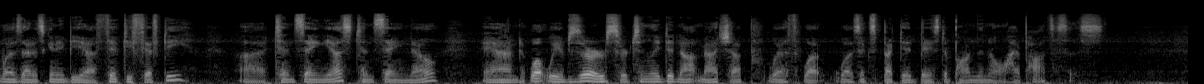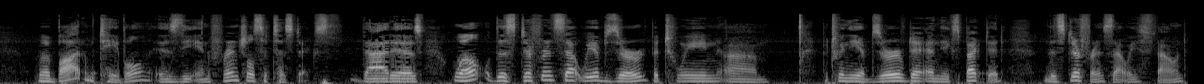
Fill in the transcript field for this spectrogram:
was that it's going to be a 50-50, uh, 10 saying yes, 10 saying no, and what we observed certainly did not match up with what was expected based upon the null hypothesis. The bottom table is the inferential statistics. That is, well, this difference that we observed between um, between the observed and the expected, this difference that we found,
